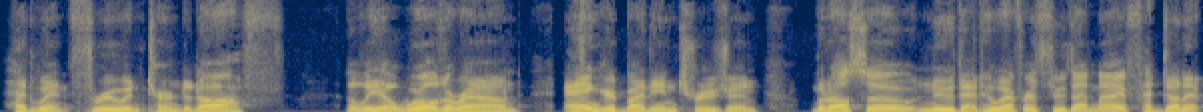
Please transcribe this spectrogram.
had went through and turned it off. Alia whirled around, angered by the intrusion, but also knew that whoever threw that knife had done it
